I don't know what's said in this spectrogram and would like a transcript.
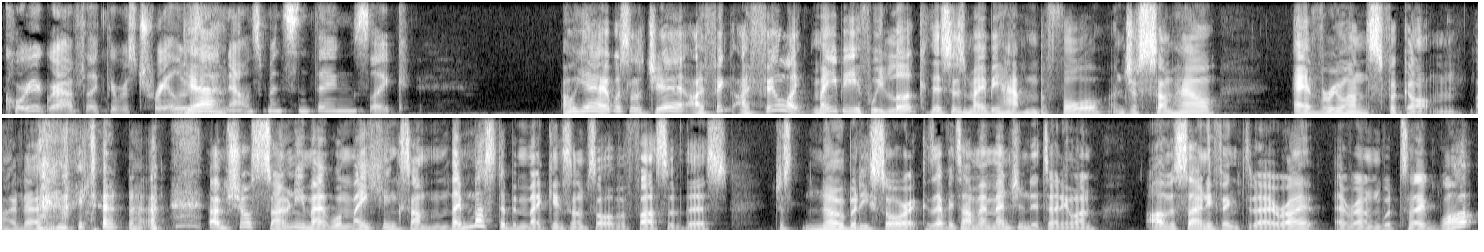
choreographed. Like there was trailers Yeah. and announcements and things. Like oh yeah, it was legit. I think I feel like maybe if we look, this has maybe happened before, and just somehow everyone's forgotten. I know. I don't know. I'm sure Sony were making something. They must have been making some sort of a fuss of this. Just nobody saw it because every time I mentioned it to anyone, oh, the Sony thing today, right? Everyone would say, "What?"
